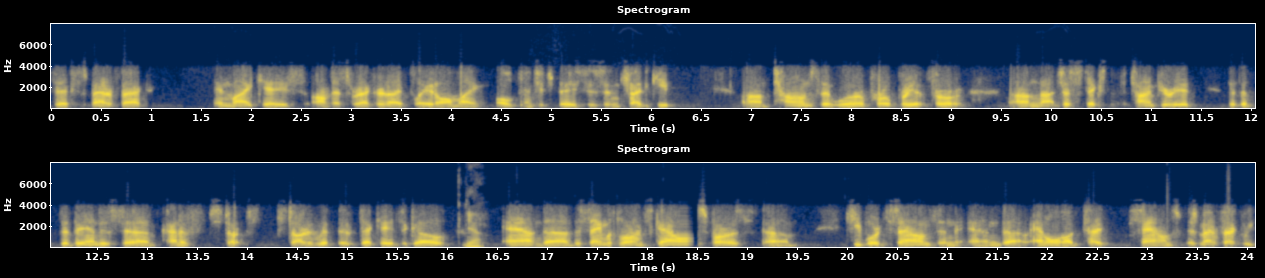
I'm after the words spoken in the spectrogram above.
Styx. As a matter of fact, in my case, on this record, I played all my old vintage basses and tried to keep um, tones that were appropriate for um, not just Styx, but the time period that the the band is uh, kind of start, started with decades ago. Yeah. And uh, the same with Lawrence Gowan as far as um, keyboard sounds and and uh, analog type sounds. As a matter of fact, we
